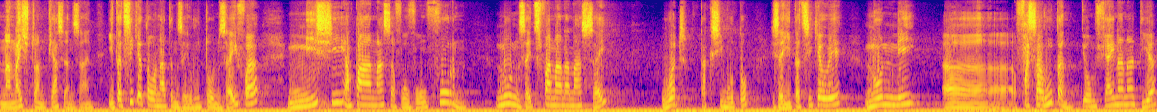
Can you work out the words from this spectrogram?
nanaisotra ny mpiasany izany. Hitantsika tao anatin'izay roa taona izay fa nisy ampahan'asa vaovao niforona noho izay tsy fananana asa izay, ohatra, taxi moto, izay hitantsika hoe noho ny fahasarotana teo amin'ny fiainana dia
